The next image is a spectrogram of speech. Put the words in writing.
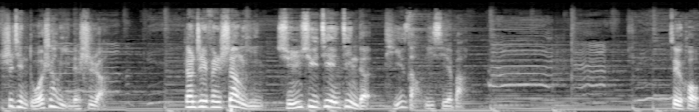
是件多上瘾的事啊，让这份上瘾循序渐进的提早一些吧。最后，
